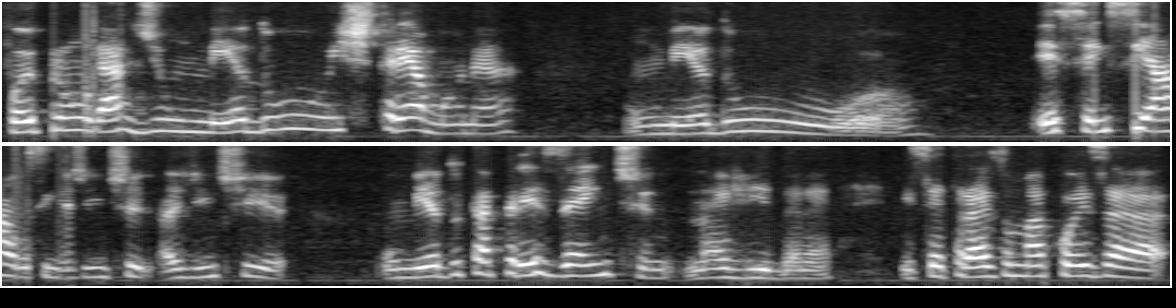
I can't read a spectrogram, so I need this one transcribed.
foi para um lugar de um medo extremo, né? um medo essencial, assim, a gente, a gente, o medo está presente na vida, né? E você traz uma coisa,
